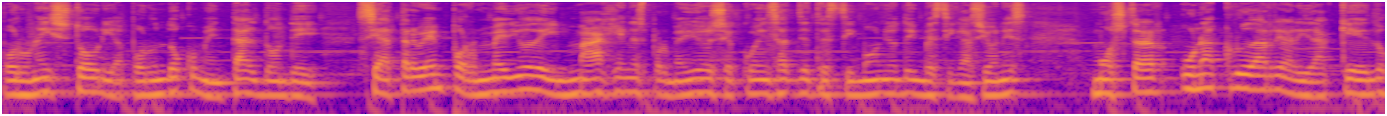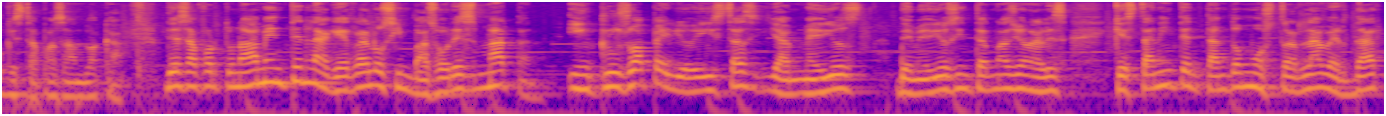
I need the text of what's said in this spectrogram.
por una historia, por un documental donde se atreven por medio de imágenes, por medio de secuencias de testimonios, de investigaciones, mostrar una cruda realidad que es lo que está pasando acá. Desafortunadamente en la guerra los invasores matan, incluso a periodistas y a medios de medios internacionales que están intentando mostrar la verdad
